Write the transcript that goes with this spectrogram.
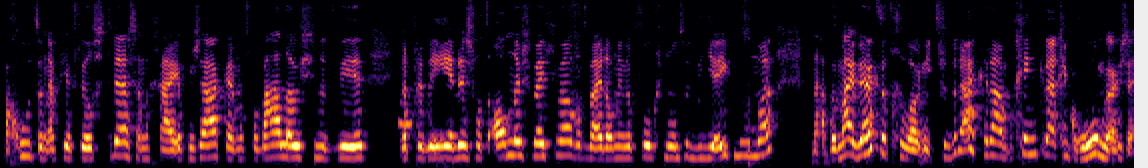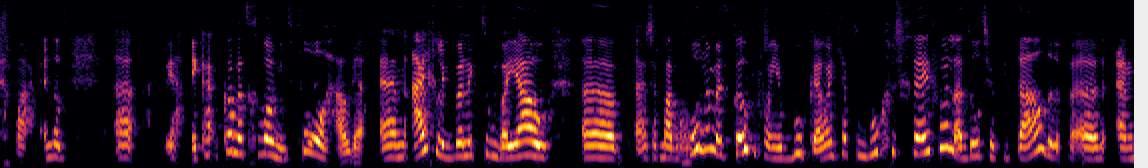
Maar goed, dan heb je veel stress en dan ga je verzaken en dan verwaarloos je het weer. En dan probeer je dus wat anders, weet je wel, wat wij dan in de volksmond een dieet noemen. Nou, bij mij werkt het gewoon niet. Zodra ik eraan begin, krijg ik honger, zeg maar. En dat, uh, ja, ik kan het gewoon niet volhouden. En eigenlijk ben ik toen bij jou, uh, zeg maar, begonnen met het kopen van je boek. Want je hebt een boek geschreven, La Dolce Vitaal. En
